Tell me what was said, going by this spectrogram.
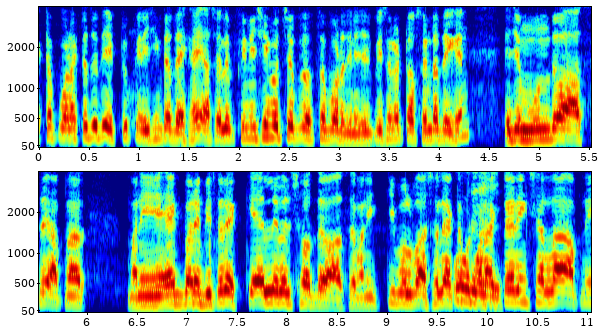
একটা প্রোডাক্টে যদি একটু ফিনিশিংটা দেখাই আসলে ফিনিশিং হচ্ছে সবচেয়ে বড় জিনিস। পিছনের টপ সেন্টার দেখেন এই যে আছে আপনার মানে একবারে ভিতরে কেয়ার লেভেল শট দেওয়া আছে। মানে কি বলব আসলে একটা প্রোডাক্টের ইনশাল্লাহ আপনি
